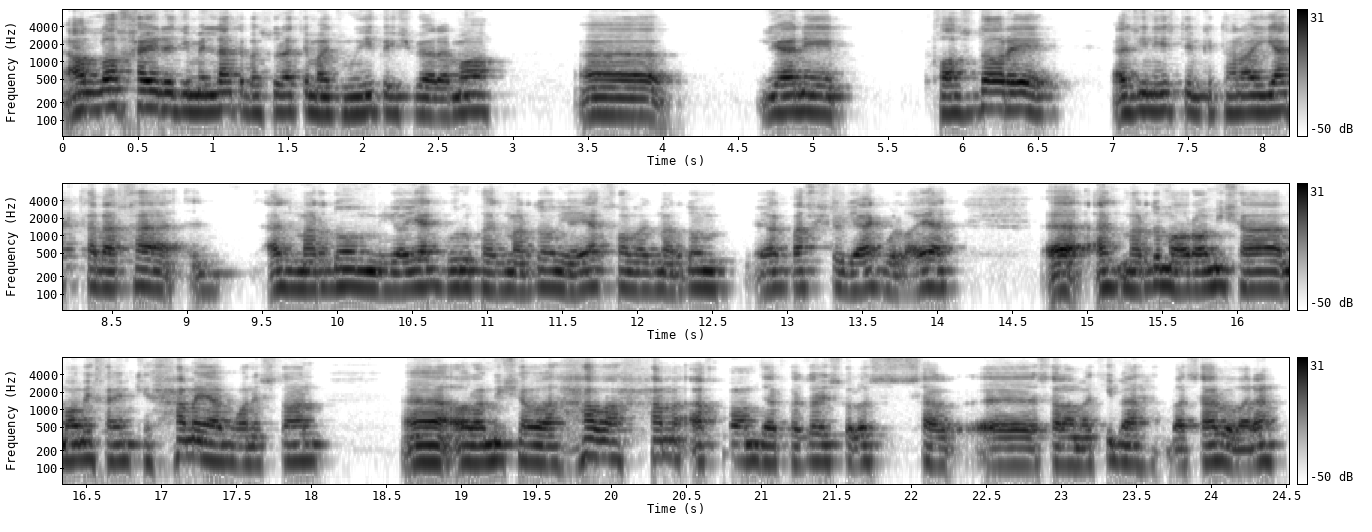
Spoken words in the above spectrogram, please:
الله خیر دی ملت به صورت مجموعی پیش بیاره. ما یعنی خواستار از این نیستیم که تنها یک طبقه از مردم یا یک گروه از مردم یا یک خام از مردم یا یک بخش یا یک ولایت از مردم آرامی ما می‌خواهیم که همه افغانستان آرامی و همه همه اقوام در فضای سلامتی به سر ببرن.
